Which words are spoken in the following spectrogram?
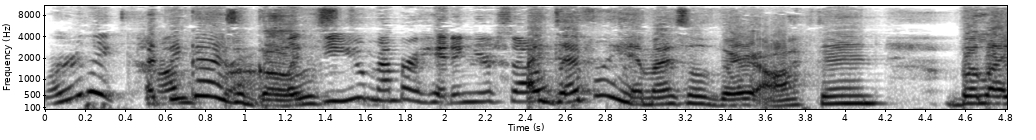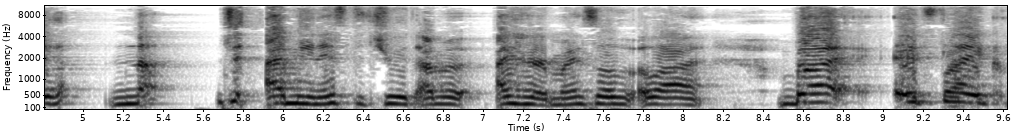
where do they come I think I was a ghost. Like, do you remember hitting yourself? I definitely hit myself very often, but like, not. I mean, it's the truth. I'm. A, I hurt myself a lot, but it's like,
